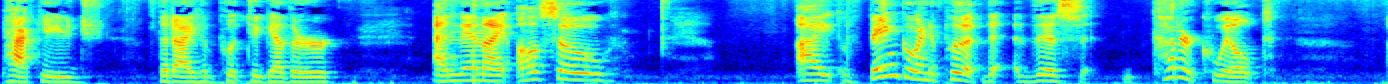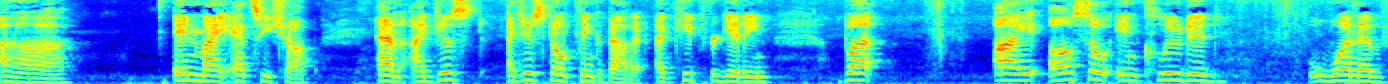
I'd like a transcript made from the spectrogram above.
package that I have put together. And then I also, I've been going to put th this cutter quilt uh, in my Etsy shop. And I just, I just don't think about it. I keep forgetting. But I also included one of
